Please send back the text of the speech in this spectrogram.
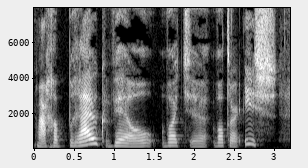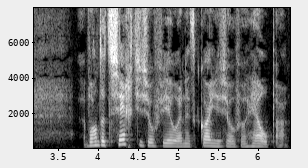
Maar gebruik wel wat, je, wat er is, want het zegt je zoveel en het kan je zoveel helpen.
